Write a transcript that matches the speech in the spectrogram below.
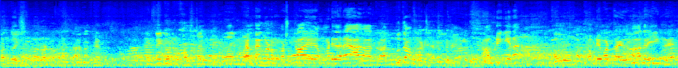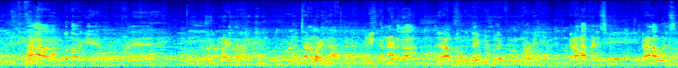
ಬಂದು ಈ ಸಿನಿಮಾ ನೋಡಬೇಕು ಅಂತ ನಾನು ಹೇಳ್ತೀನಿ ಕೆಂಪೇಗೌಡರು ಫಸ್ಟ್ ಮಾಡಿದ್ದಾರೆ. ಅದು ಅದ್ಭುತವಾಗಿ ಮಾಡಿದ್ದಾರೆ. ಕಾಮಿಡಿಗಿನ ಅವರು ಕಾಮಿಡಿ ಮಾಡ್ತಾ ಇದ್ರು. ಆದರೆ ಈಗ ಬಹಳ ಅದ್ಭುತವಾಗಿ ಒಳ್ಳೆ ಮಾಡಿದ್ದಾರೆ. ಚೆನ್ನಾಗಿ ಮಾಡಿದ್ದಾರೆ. ಇಡೀ ಕನ್ನಡದ ಜನ ದಯವಿಟ್ಟು ಫಿಲ್ಮ್ ನೋಡಿ. ಕನ್ನಡ ಬೆಳೆಸಿ, ಕನ್ನಡ ಉಳಿಸಿ.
